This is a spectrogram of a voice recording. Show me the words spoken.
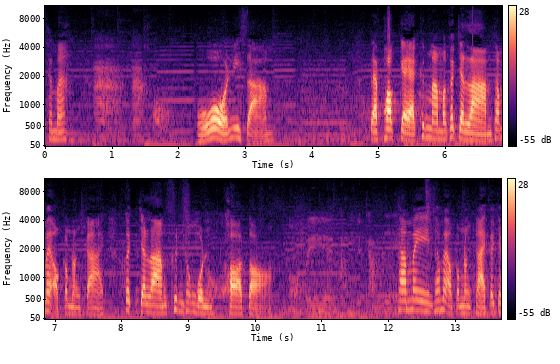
ใช่ไหมห้าห้าข้อโอ้ นี่สาม แต่พอแก่ขึ้นมามันก็จะลามถ้าไม่ออกกำลังกาย ก็จะลามขึ้นข้างบนคอต่อ ออกไปทำกิจกรรมเรื่อยถ้าไม่ถ้าไม่ออกกำลังกายก็จะ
